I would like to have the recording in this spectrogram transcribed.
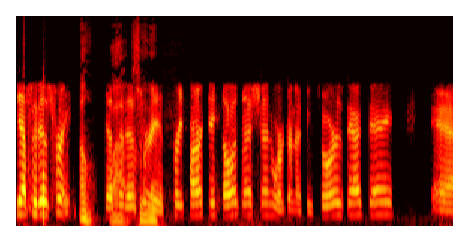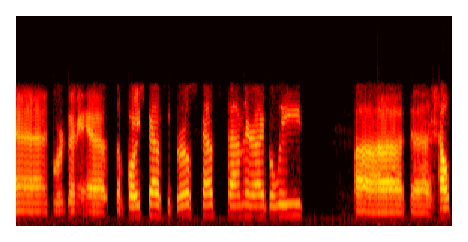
Yes, it is free. Oh, yes, wow. it is See, free. that- It's free parking, no admission. We're going to do tours that day, and we're going to have some Boy Scouts and Girl Scouts down there, I believe, uh, to help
